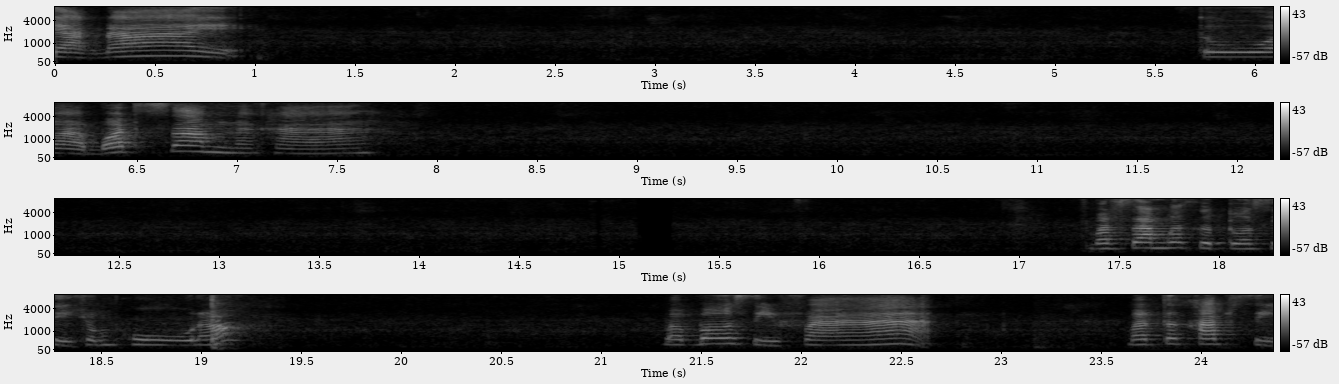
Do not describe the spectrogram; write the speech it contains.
อยากได้ ตัวบอสซัมนะคะ บอสซัมก็คือตัวสีชมพูเนาะบับเบิลสีฟ้า บัตเตอร์คัพสี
